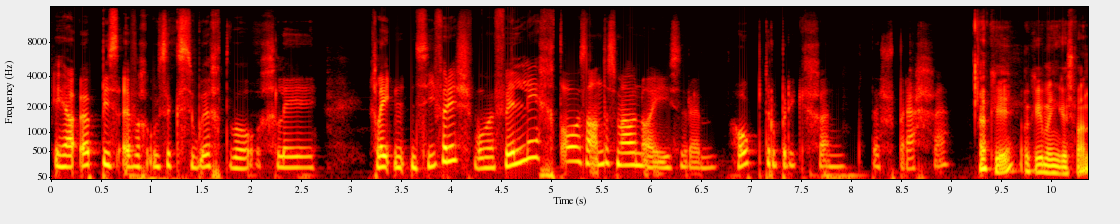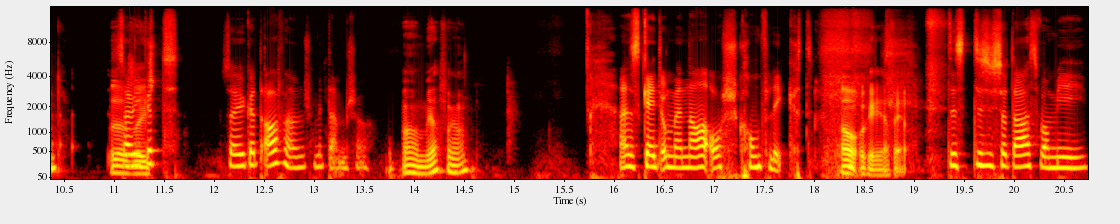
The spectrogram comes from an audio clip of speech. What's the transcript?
ich habe etwas einfach rausgesucht, das ein bisschen, intensiver ist, wo wir vielleicht auch ein anderes Mal noch in unserer Hauptrubrik können besprechen Okay, okay, bin ich gespannt. Oder Soll soll ich, grad, soll ich anfangen mit dem schon? Ähm, ja, fang an. Also es geht um einen Nahost-Konflikt. Oh, okay, ja, fair. Das, das ist so das, was mich,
